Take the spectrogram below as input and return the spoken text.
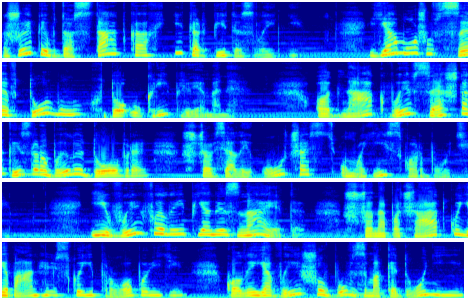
жити в достатках і терпіти злидні. Я можу все в тому, хто укріплює мене. Однак ви все ж таки зробили добре, що взяли участь у моїй скорботі. І ви, Филип'яни, знаєте, що на початку євангельської проповіді, коли я вийшов був з Македонії,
